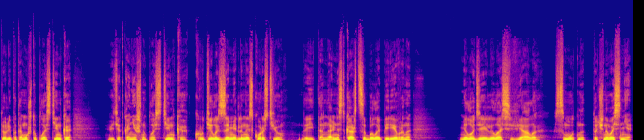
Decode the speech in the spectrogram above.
то ли потому, что пластинка, ведь это, конечно, пластинка, крутилась с замедленной скоростью, да и тональность, кажется, была переврана. Мелодия лилась вяло, смутно, точно во сне,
